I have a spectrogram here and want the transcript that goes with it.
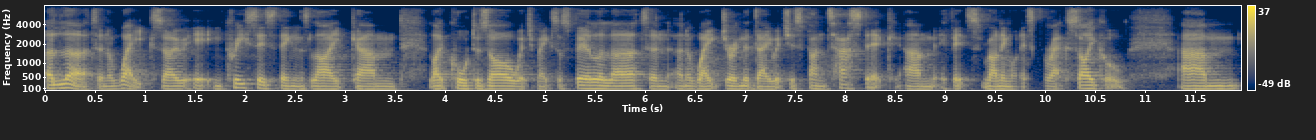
alert and awake. So it increases things like um, like cortisol, which makes us feel alert and, and awake during the day, which is fantastic um, if it's running on its correct cycle. Um,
